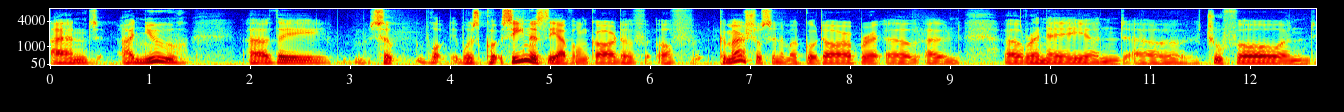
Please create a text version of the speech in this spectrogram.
and I knew uh, the so what was co- seen as the avant-garde of, of commercial cinema, Godard, Bre- uh, and uh, Resnais, and uh, Truffaut, and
